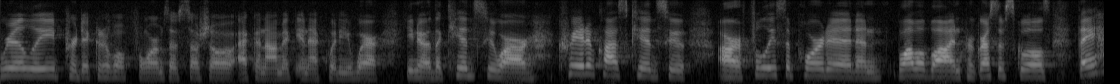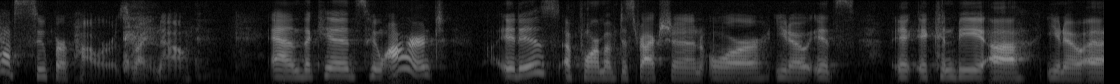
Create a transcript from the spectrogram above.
really predictable forms of social economic inequity where, you know, the kids who are creative class kids who are fully supported and blah, blah, blah in progressive schools, they have superpowers right now. And the kids who aren't, it is a form of distraction or, you know, it's, it, it can be a, you know, a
